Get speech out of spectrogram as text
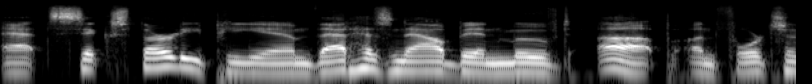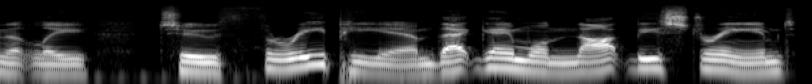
at 6:30 p.m. That has now been moved up unfortunately to 3 p.m. That game will not be streamed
